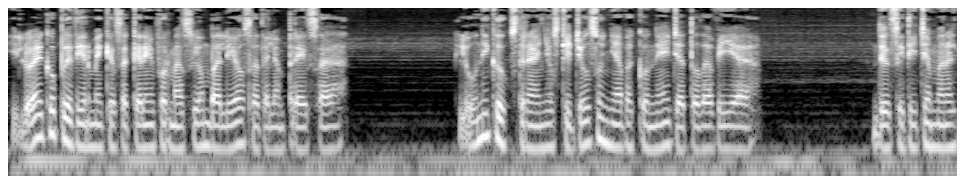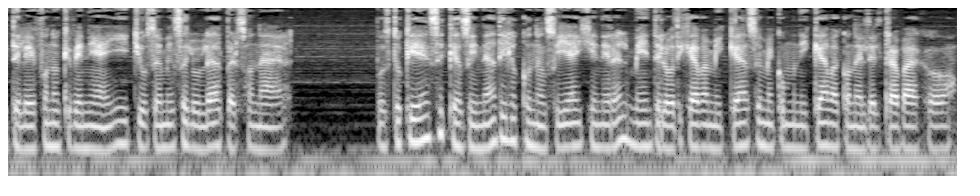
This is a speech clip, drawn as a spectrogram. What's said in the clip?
y luego pedirme que sacara información valiosa de la empresa. Lo único extraño es que yo soñaba con ella todavía. Decidí llamar al teléfono que venía ahí y usé mi celular personal, puesto que ese casi nadie lo conocía y generalmente lo dejaba en mi casa y me comunicaba con el del trabajo.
